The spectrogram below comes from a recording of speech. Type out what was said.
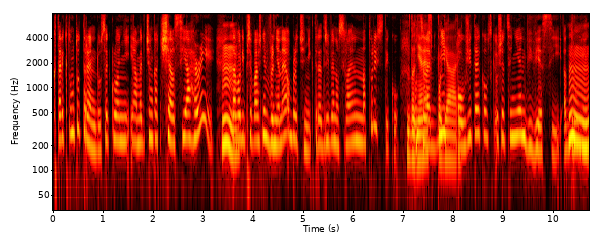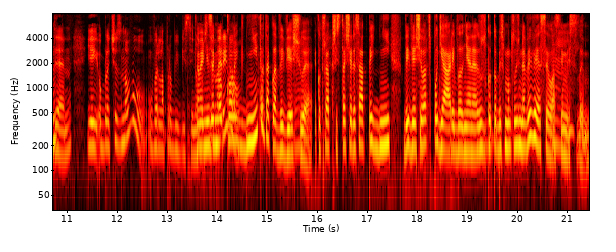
k tady k tomuto trendu se kloní i američanka Chelsea Harry. Hmm. Ta volí převážně vlněné oblečení, které dříve nosila jen na turistiku. Vlněné po celé dní použité kousky ošecení jen vyvěsí a druhý hmm. den její obleče znovu uvedla pro BBC. No, mě zajímalo, kolik dní to takhle vyvěšuje. Hmm. Jako třeba 365 dní vyvěšovat spodňáry vlněné. Zuzko, to bys moc už nevyvěsila, hmm. si myslím.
